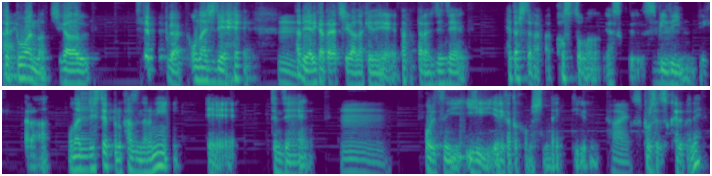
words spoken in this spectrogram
ステップ1の違う、ステップが同じで、うんただやり方が違うだけで、だったら全然、下手したらコストも安く、スピーディーにできるから、同じステップの数なのに、えー全然うん。効率にいいやり方かもしれないっていう、はい。プロセス変えればね。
